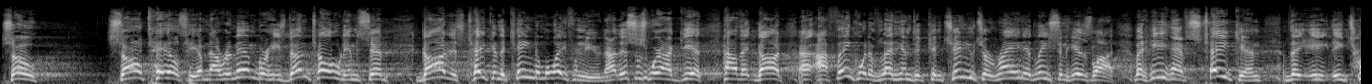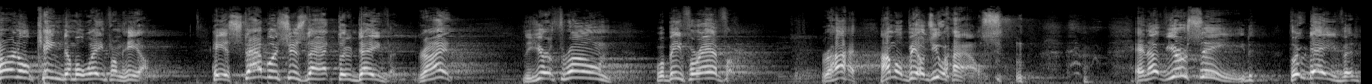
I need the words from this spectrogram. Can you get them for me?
So Saul tells him, now remember, he's done told him, he said, God has taken the kingdom away from you. Now, this is where I get how that God, I think, would have led him to continue to reign, at least in his life. But he has taken the eternal kingdom away from him. He establishes that through David, right? Your throne will be forever, right? I'm going to build you a house. and of your seed, through David,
